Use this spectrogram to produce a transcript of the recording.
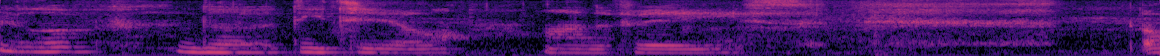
I love the detail on the face. Um,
